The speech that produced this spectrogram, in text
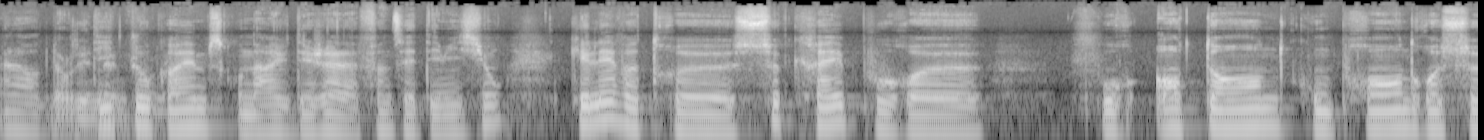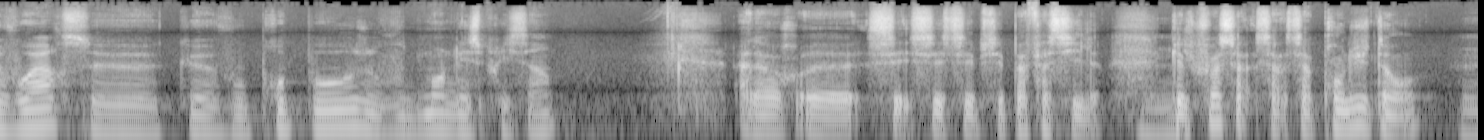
Alors, dites-nous quand même, parce qu'on arrive déjà à la fin de cette émission, quel est votre euh, secret pour, euh, pour entendre, comprendre, recevoir ce que vous propose ou vous demande l'Esprit Saint? Alors, euh, c'est pas facile. Mhm. Quelquefois, ça, ça, prend du temps. Mhm.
